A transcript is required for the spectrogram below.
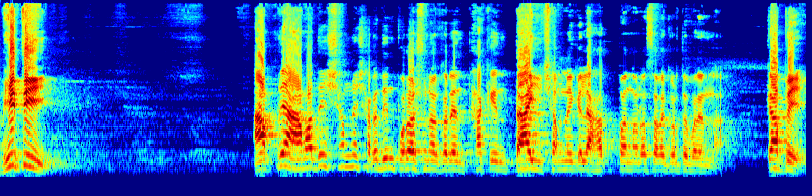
ভীতি। আপনি আমাদের সামনে সারাদিন পড়াশোনা করেন, থাকেন, তাই সামনে গেলে হাত পা নড়াচড়া করতে পারেন না। কাপে।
